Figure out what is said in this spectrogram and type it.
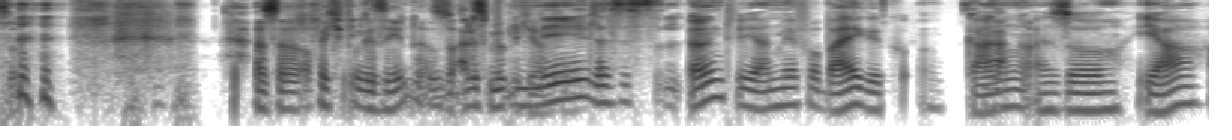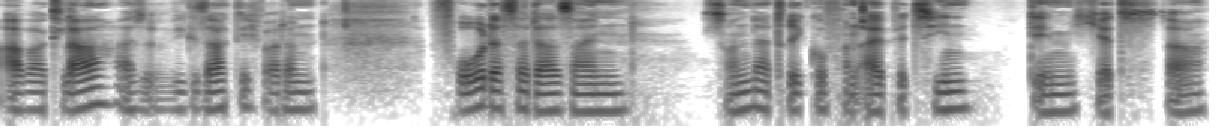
So. Hast du auch welche von gesehen? Also so alles mögliche. Nee, das ist irgendwie an mir vorbeigegangen. Ja. Also ja, aber klar, also wie gesagt, ich war dann froh, dass er da sein Sondertrikot von Alpecin, dem ich jetzt da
